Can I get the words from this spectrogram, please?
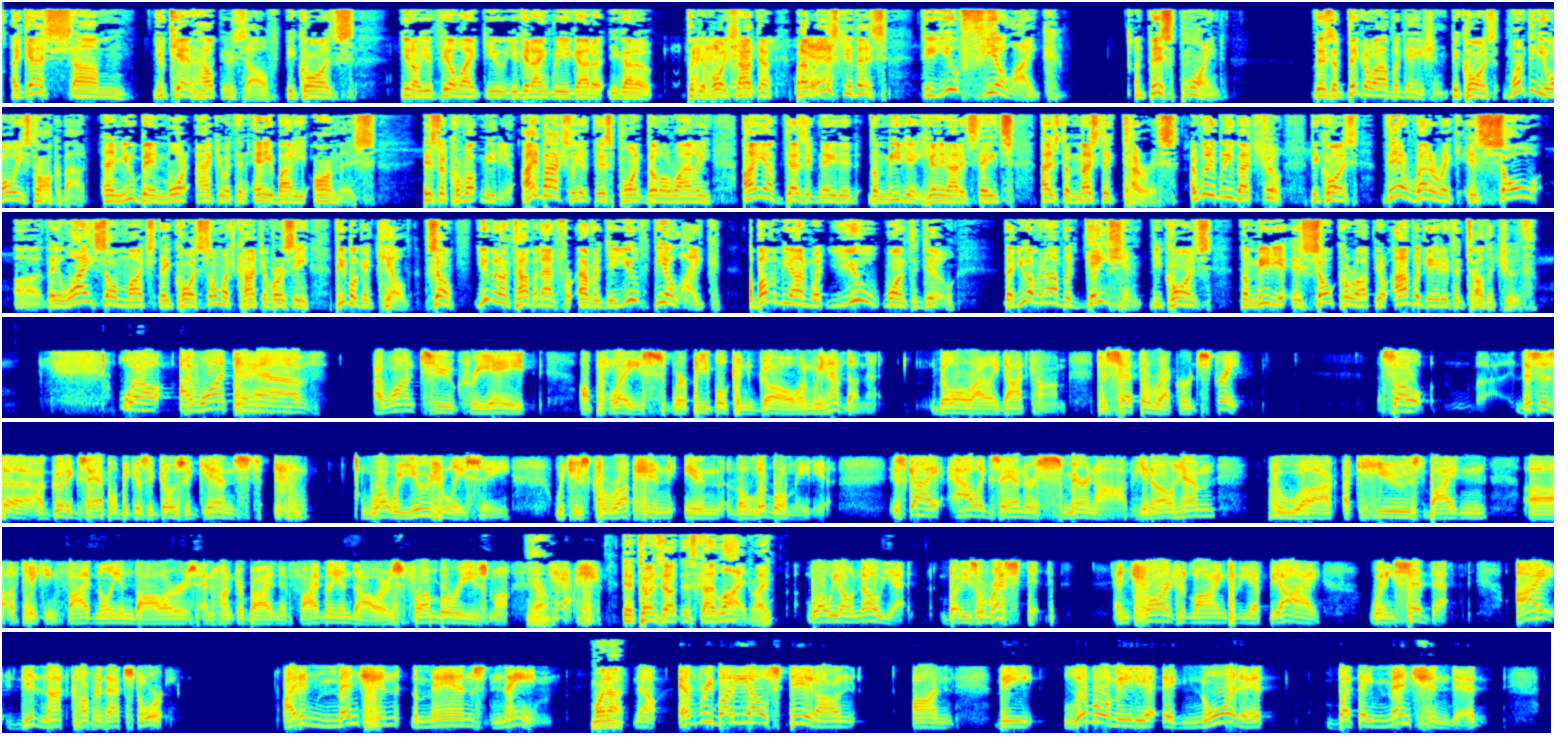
I guess um, you can't help yourself because you know you feel like you you get angry. You gotta you gotta put your voice out there. But I would ask you this: Do you feel like at this point there's a bigger obligation? Because one thing you always talk about, and you've been more accurate than anybody on this. Is the corrupt media. I've actually, at this point, Bill O'Reilly, I have designated the media here in the United States as domestic terrorists. I really believe that's true because their rhetoric is so uh, they lie so much, they cause so much controversy, people get killed. So you've been on top of that forever. Do you feel like, above and beyond what you want to do, that you have an obligation because the media is so corrupt, you're obligated to tell the truth? Well, I want to have, I want to create a place where people can go, and we have done that, BillO'Reilly.com, to set the record straight. So, this is a, a good example because it goes against what we usually see, which is corruption in the liberal media. This guy, Alexander Smirnov, you know him, who uh, accused Biden uh, of taking $5 million and Hunter Biden of $5 million from Burisma Yeah. cash. It turns out this guy lied, right? Well, we don't know yet, but he's arrested and charged with lying to the FBI when he said that. I did not cover that story. I didn't mention the man's name. Why not? Now, everybody else did on on the liberal media ignored it, but they mentioned it,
